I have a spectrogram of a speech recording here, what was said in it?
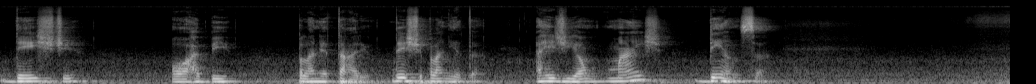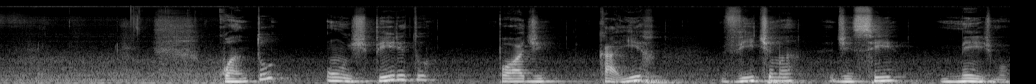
deste orbe planetário, deste planeta, a região mais densa. Quanto um espírito pode cair vítima de si mesmo.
